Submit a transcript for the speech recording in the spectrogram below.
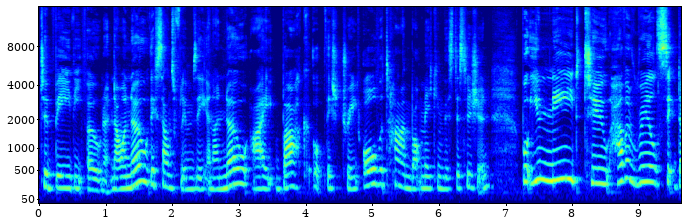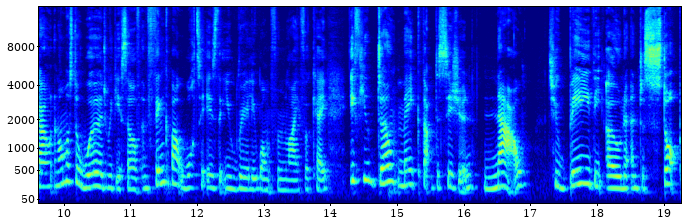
to be the owner. Now, I know this sounds flimsy and I know I back up this tree all the time about making this decision, but you need to have a real sit down and almost a word with yourself and think about what it is that you really want from life, okay? If you don't make that decision now, to be the owner and to stop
